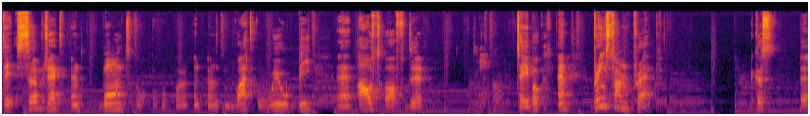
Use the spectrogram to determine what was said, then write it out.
the subject and want and, and what will be uh, out of the Table. table and brainstorm prep because uh,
